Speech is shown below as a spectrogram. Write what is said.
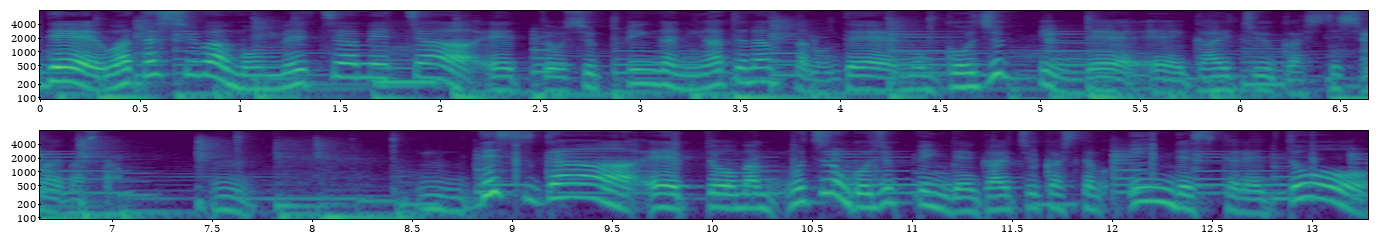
で私はもうめちゃめちゃ、えっと、出品が苦手だったのでもう50品で、えー、外注化してしまいました。うん、ですが、えっとまあ、もちろん50品で外注化してもいいんですけれど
